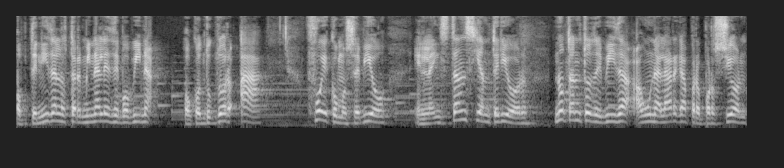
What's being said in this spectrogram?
obtenida en los terminales de bobina o conductor A fue, como se vio en la instancia anterior, no tanto debida a una larga proporción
